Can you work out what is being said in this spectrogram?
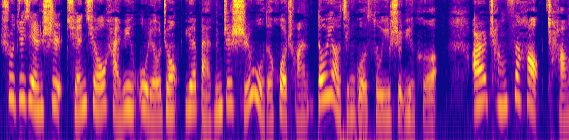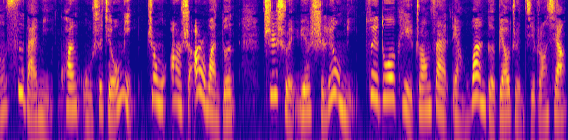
数据显示，全球海运物流中约百分之十五的货船都要经过苏伊士运河，而长次号长四百米，宽五十九米，重二十二万吨，吃水约十六米，最多可以装载两万个标准集装箱，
